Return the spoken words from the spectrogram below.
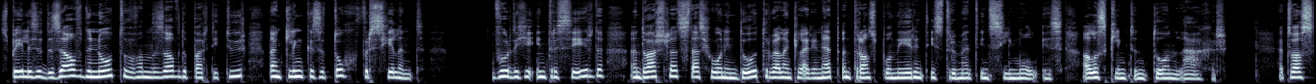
Spelen ze dezelfde noten van dezelfde partituur, dan klinken ze toch verschillend. Voor de geïnteresseerde, een dwarsfluit staat gewoon in do, terwijl een klarinet een transponerend instrument in c-mol is. Alles klinkt een toon lager. Het was,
